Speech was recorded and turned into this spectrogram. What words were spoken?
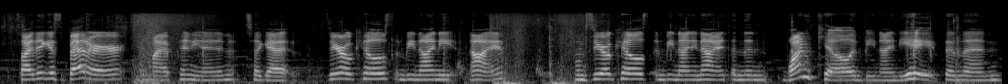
So I think it's better, in my opinion, to get zero kills and be 99th, from zero kills and be 99th, and then one kill and be 98th, and then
